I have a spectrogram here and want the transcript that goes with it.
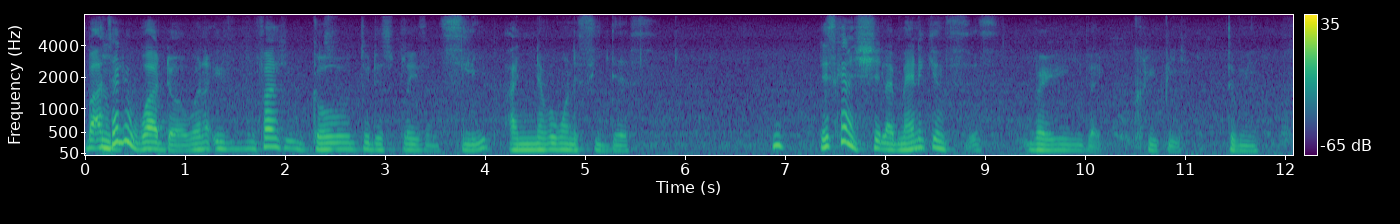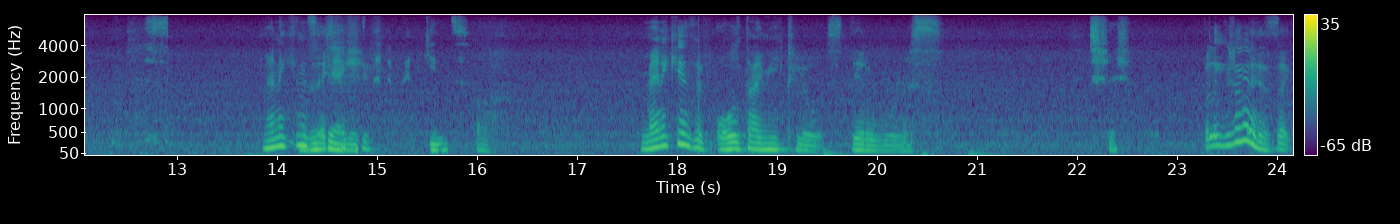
But I Mm. tell you what, though, when I, if, if I go to this place and sleep, I never want to see this. Hmm. This kind of shit, like mannequins, is very like creepy to me. Mannequins, don't think I can especially mannequins. oh. Mannequins with old timey clothes, they're the worst. But like, look at this. Like,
